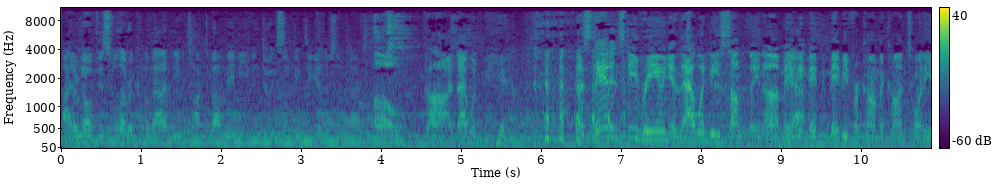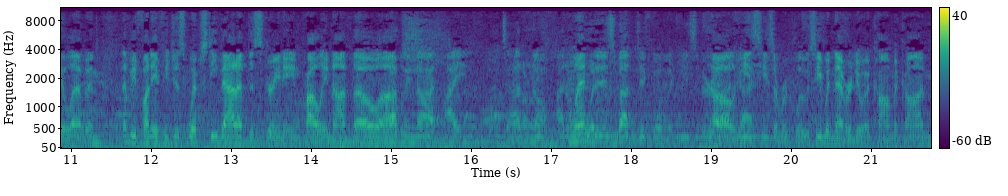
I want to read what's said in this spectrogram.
I don't know if this will ever come about, and even talked about maybe even doing something together sometime. Oh God, that would be a Stan and Steve reunion. That would be something. Uh, maybe, Yeah. maybe, maybe for Comic Con 2011. That'd be funny if you just whipped Steve out at the screening. Probably not, though. Uh, Probably not. I, I don't know. I don't When- know what it is about Ditko, but he's a very No, odd guy. Oh, he's he's a recluse. He would never do a Comic Con.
